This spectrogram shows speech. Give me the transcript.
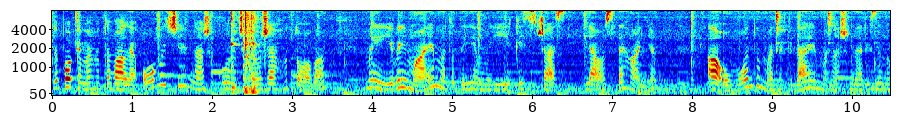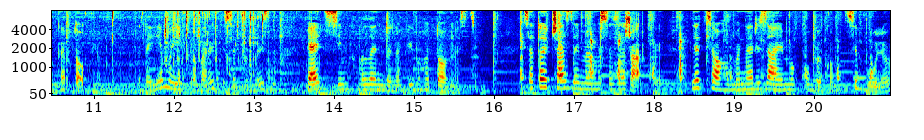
Допоки ми готували овочі, наша курочка вже готова. Ми її виймаємо та даємо їй якийсь час для остигання. А у воду ми закидаємо нашу нарізану картоплю та даємо їй проваритися приблизно 5-7 хвилин до напівготовності. За той час займемося зажаркою. Для цього ми нарізаємо кубиком цибулю,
